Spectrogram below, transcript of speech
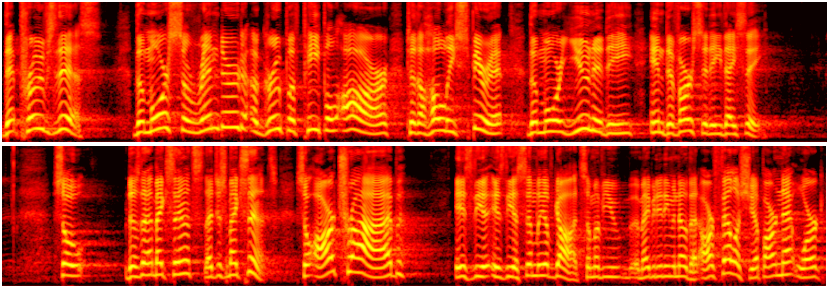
That proves this. The more surrendered a group of people are to the Holy Spirit, the more unity in diversity they see. So, does that make sense? That just makes sense. So, our tribe is the, is the assembly of God. Some of you maybe didn't even know that. Our fellowship, our network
